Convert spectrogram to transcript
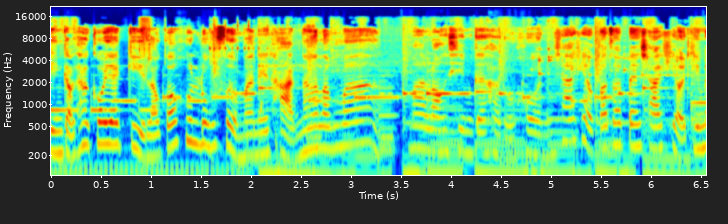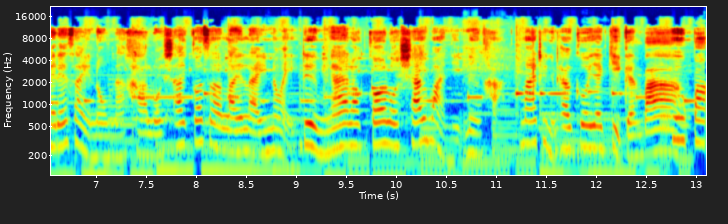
กินกับทาโกยากิแล้วก็คุณลุงเสิร์ฟมาในถาดน่ารักมาก มาลองชิมกันค่ะทุกคน ชาเขียวก็จะเป็นชาเขียวที่ไม่ได้ใส่นมนะคะ รสชาติก็จะไลท์ๆหน่อย ดื่มง่ายแล้วก็รสชาติหวานนิดนึงค่ะ มาถึงทาโกยากิกันบ้าง คือปา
